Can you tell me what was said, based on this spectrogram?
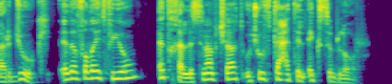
أرجوك إذا فضيت في يوم ادخل السناب شات وشوف تحت ال explore.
